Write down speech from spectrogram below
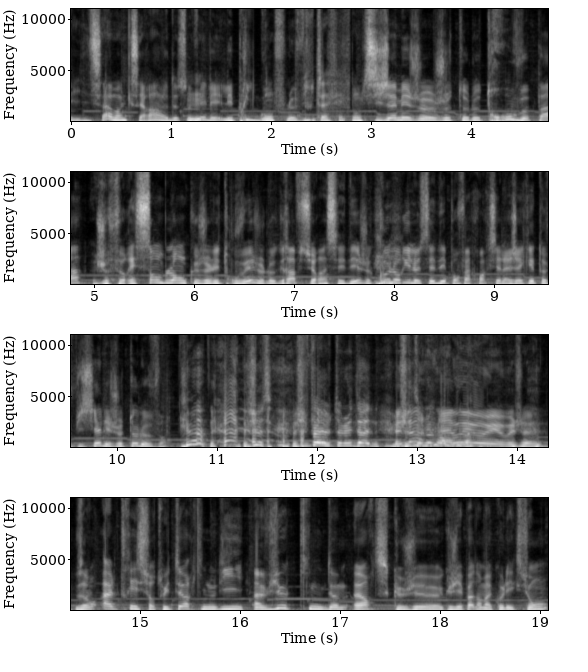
ils savent hein, que c'est rare et de ce Mm. fait les, les prix gonflent vite. Tout à fait. Donc si jamais je, je te le trouve pas, je ferai semblant que je l'ai trouvé, je le grave sur un CD, je colorie le CD pour faire croire que c'est la jaquette officielle et je te le vends. je, je sais pas, je te le donne. Je te le vends. Ah oui, oui, oui, je- Nous avons Altrice sur Twitter qui nous dit un vieux Kingdom Hearts que je que j'ai pas dans ma collection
